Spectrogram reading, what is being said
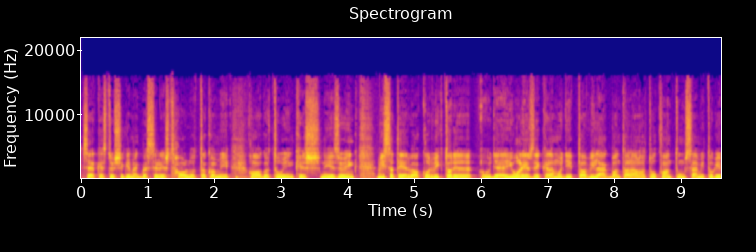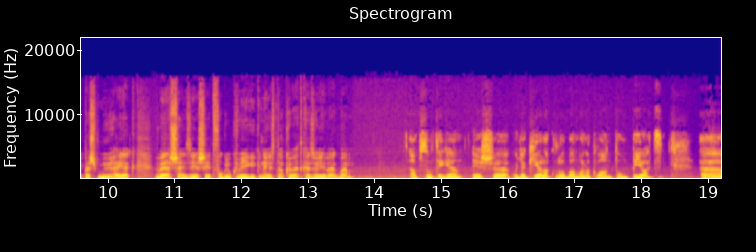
szerkesztőségi megbeszélést hallottak a mi hallgatóink és nézőink. Visszatérve akkor, Viktor, ugye jól érzékelem, hogy itt a világban található kvantum számítógépes műhelyek versenyzését fogjuk végignézni a következő években. Abszolút igen, és uh, ugye kialakulóban van a kvantum piac. Uh,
